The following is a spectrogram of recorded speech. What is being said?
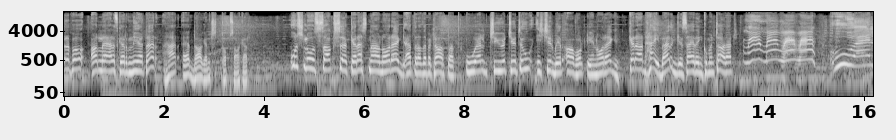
Hører på Alle elsker nyheter. Her er dagens toppsaker. Oslo saksøker resten av Norge etter at det ble klart at OL 2022 ikke blir avholdt i Norge. Gerhard Heiberg sier en kommentar at OL,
